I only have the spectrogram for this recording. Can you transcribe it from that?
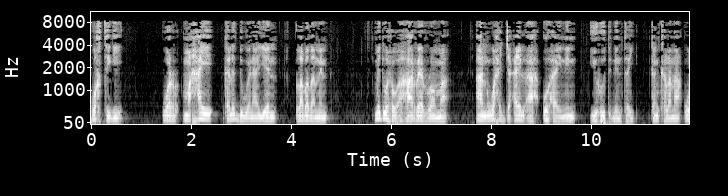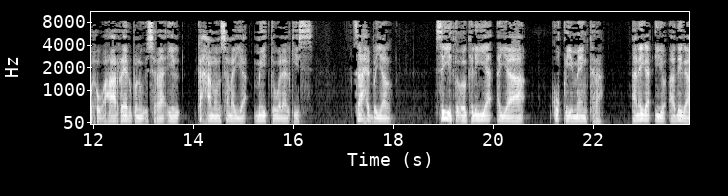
wakhtigii war maxay kala duwanaayeen labada nin? Mid wuxuu ahaa reer rooma aan wax jacayl ah u haynin yuhuud dhintay. Kan kalena wuxuu ahaa reer banu israa'iil ka xanuunsanaya meydka walaalkiis. Saaxiibayaal sayidka oo keliya ayaa ku qiimayn kara. Aniga iyo adiga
